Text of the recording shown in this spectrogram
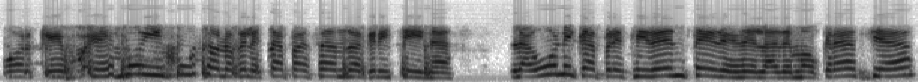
porque es muy injusto lo que le está pasando a Cristina. La única presidente desde la democracia,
